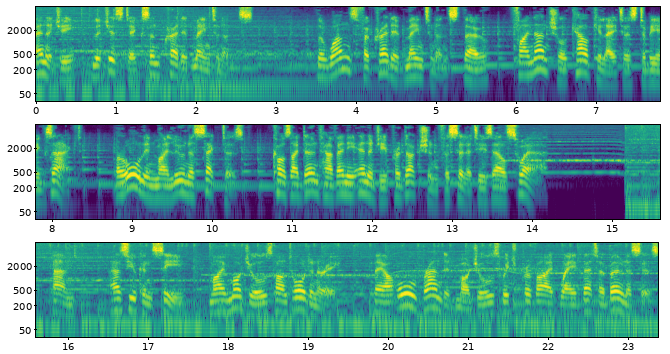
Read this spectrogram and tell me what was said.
energy, logistics and credit maintenance. The ones for credit maintenance though, financial calculators to be exact, are all in my lunar sectors, cause I don't have any energy production facilities elsewhere. And, as you can see, my modules aren't ordinary. They are all branded modules which provide way better bonuses,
